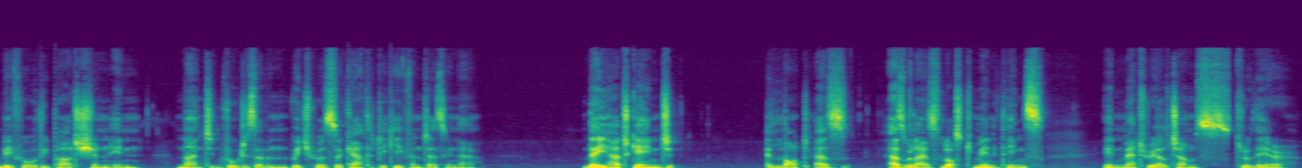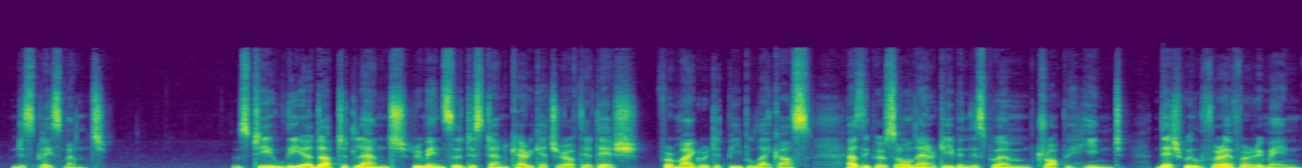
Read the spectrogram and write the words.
before the partition in 1947, which was a cathartic event, as you know. They had gained a lot as as well as lost many things in material terms through their displacement. Still, the adopted land remains a distant caricature of their desh. For migrated people like us, as the personal narrative in this poem drop a hint, Desh will forever remain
